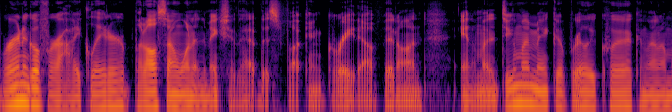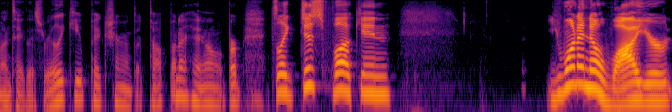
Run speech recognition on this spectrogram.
we're gonna go for a hike later but also i wanted to make sure to have this fucking great outfit on and I'm gonna do my makeup really quick, and then I'm gonna take this really cute picture at the top of the hill. It's like just fucking. You want to know why you're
